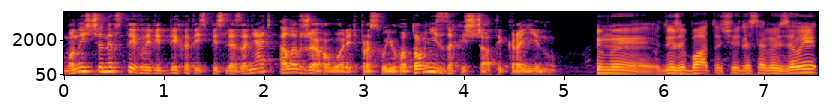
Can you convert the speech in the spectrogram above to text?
Вони ще не встигли віддихатись після занять, але вже говорять про свою готовність захищати країну. Ми дуже багато чого для себе взяли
